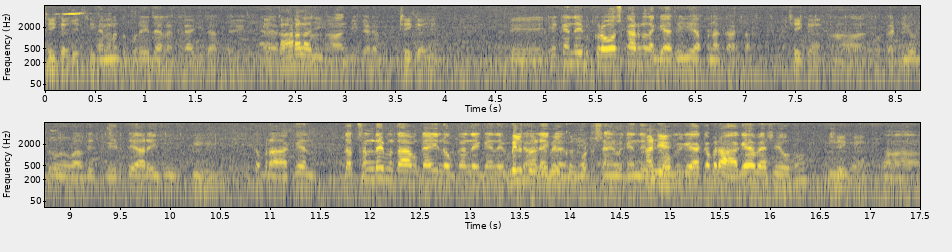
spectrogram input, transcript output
ਠੀਕ ਹੈ ਜੀ ਠੀਕ ਹੈ। ਹਿੰਮਤਪੁਰੇ ਦਾ ਇਲਾਕਾ ਜੀ ਵਿੱਚ ਇਹ ਕਾਰ ਵਾਲਾ ਜੀ? ਹਾਂਜੀ ਜਿਹੜਾ। ਠੀਕ ਹੈ ਜੀ। ਤੇ ਇਹ ਕਹਿੰਦੇ ਵੀ ਕ੍ਰੋਸ ਕਰਨ ਲੱਗਿਆ ਸੀ ਜੀ ਆਪਣਾ ਕੱਟ ਠੀਕ ਹੈ। ਹਾਂ ਉਹ ਗੱਡੀ ਉਧਰੋਂ ਆਪਦੀ ਸਪੀਡ ਤੇ ਆ ਰਹੀ ਸੀ। ਘਬਰਾ ਕੇ ਦੱਸਣ ਦੇ ਮੁਤਾਬਕ ਕਈ ਲੋਕਾਂ ਦੇ ਕਹਿੰਦੇ ਵਿਚਾਲੇ ਮੋਟਰਸਾਈਕਲ ਕਹਿੰਦੇ ਰੁਕ ਗਿਆ ਘਬਰਾ ਗਿਆ ਵੈਸੇ ਉਹ। ਠੀਕ ਹੈ। ਹਾਂ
